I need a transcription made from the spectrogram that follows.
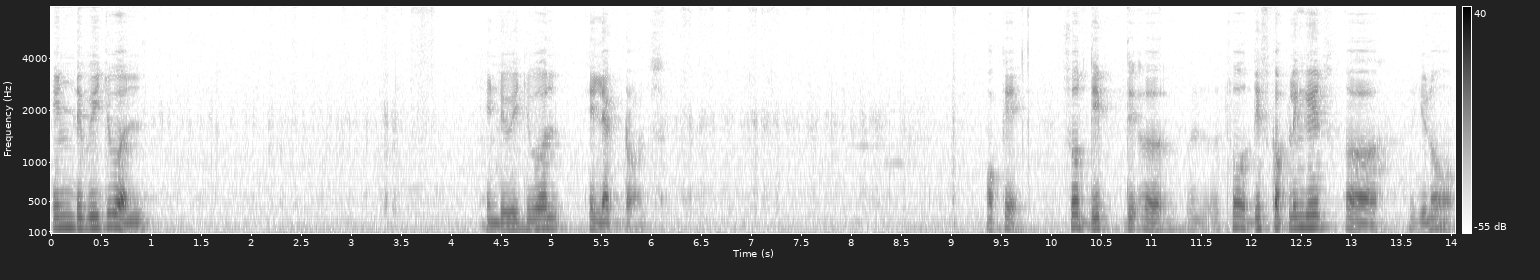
individual individual electrons. Okay. So the, the uh, so this coupling is uh, you know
